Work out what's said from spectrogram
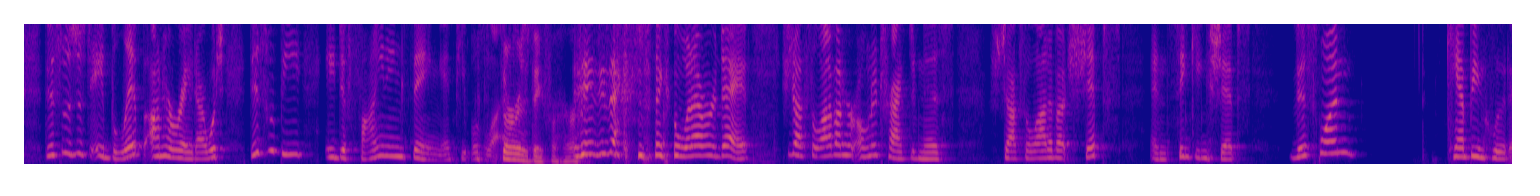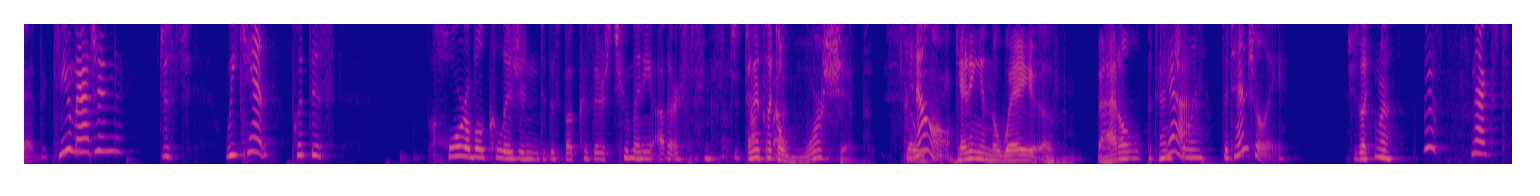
this was just a blip on her radar, which this would be a defining thing in people's lives. Thursday for her. It's exactly just like whatever day. She talks a lot about her own attractiveness. She talks a lot about ships and sinking ships. This one can't be included. Can you imagine? Just we can't put this horrible collision into this book because there's too many other things to talk about. And it's like a warship. So it's getting in the way of battle potentially. yeah, potentially. She's like, Meh. Next.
